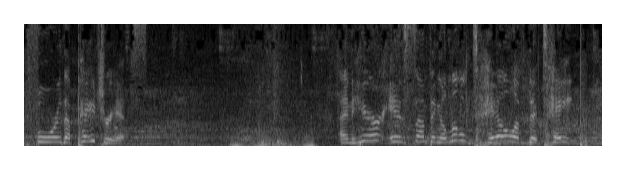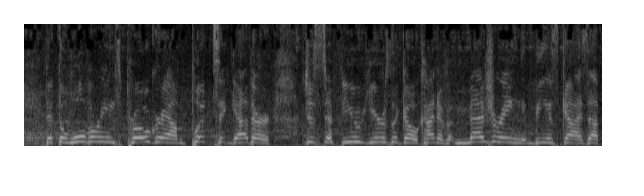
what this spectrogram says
for the Patriots. And here is something, a little tale of the tape that the Wolverines program put together just a few years ago, kind of measuring these guys up.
